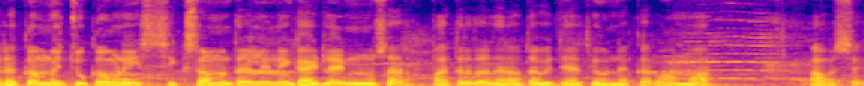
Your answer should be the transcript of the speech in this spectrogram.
રકમની ચૂકવણી શિક્ષણ મંત્રાલયની ગાઈડલાઈન અનુસાર પાત્રતા ધરાવતા વિદ્યાર્થીઓને કરવામાં આવશે.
